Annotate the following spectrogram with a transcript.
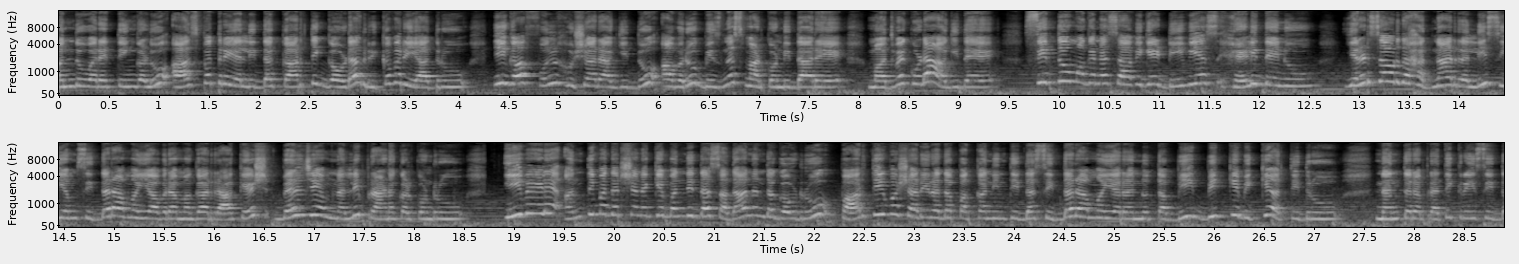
ಒಂದೂವರೆ ತಿಂಗಳು ಆಸ್ಪತ್ರೆಯಲ್ಲಿದ್ದ ಕಾರ್ತಿಕ್ ಗೌಡ ರಿಕವರಿಯಾದ್ರು. ಈಗ ಫುಲ್ ಹುಷಾರಾಗಿದ್ದು ಅವರು ಬಿಸ್ನೆಸ್ ಮಾಡ್ಕೊಂಡಿದ್ದಾರೆ. ಮದುವೆ ಕೂಡ ಆಗಿದೆ. ಸಿದ್ದು ಮಗನ ಸಾವಿಗೆ ಡಿವಿಎಸ್ ಹೇಳಿದ್ದೇನು? ಎರಡ್ ಸಾವಿರದ ಹದಿನಾರರಲ್ಲಿ ಸಿಎಂ ಸಿದ್ದರಾಮಯ್ಯ ಅವರ ಮಗ ರಾಕೇಶ್ ಬೆಲ್ಜಿಯಂನಲ್ಲಿ ಪ್ರಾಣ ಕಳ್ಕೊಂಡ್ರು. ಈ ವೇಳೆ ಅಂತಿಮ ದರ್ಶನಕ್ಕೆ ಬಂದಿದ್ದ ಸದಾನಂದ ಗೌಡ್ರು ಪಾರ್ಥಿವ ಶರೀರದ ಪಕ್ಕ ನಿಂತಿದ್ದ ಸಿದ್ದರಾಮಯ್ಯರನ್ನು ತಬ್ಬಿ ಬಿಕ್ಕಿ ಬಿಕ್ಕಿ ಹತ್ತಿದ್ರು. ನಂತರ ಪ್ರತಿಕ್ರಿಯಿಸಿದ್ದ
